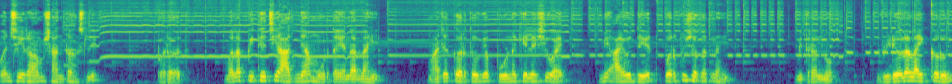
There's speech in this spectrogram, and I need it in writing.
पण श्रीराम शांत हसले. परत मला पित्याची आज्ञा मोडता येणार नाही. माझं कर्तव्य पूर्ण केल्याशिवाय मी अयोध्येत परतू शकत नाही. मित्रांनो व्हिडिओला लाईक करून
